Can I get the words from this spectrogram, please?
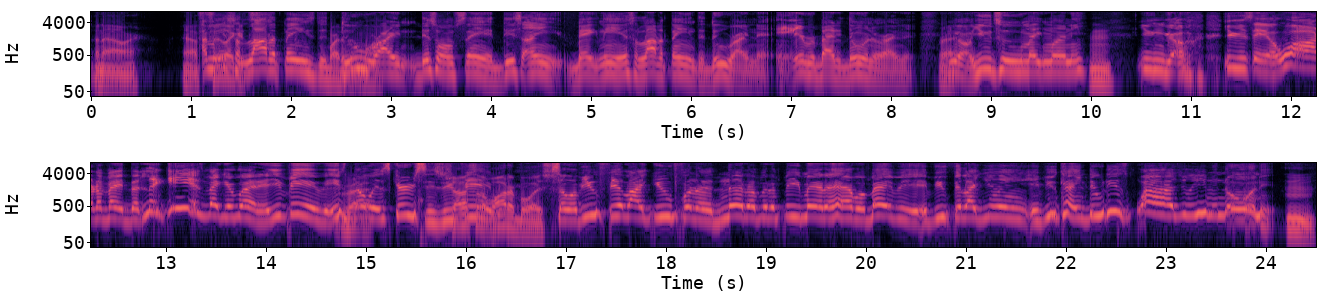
an hour. I, I feel mean, it's like a lot of things to quite a bit do right. This what I'm saying. This ain't back then. It's a lot of things to do right now, and everybody doing it right now. Right. You on YouTube make money. Hmm. You can go. You can say water make the look is making money. You feel me? It's no excuses. You Shout out to feel the? Water Boys. So if you feel like you for the nut up in a female to have a baby, if you feel like you ain't, if you can't do this, why are you even doing it? That's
